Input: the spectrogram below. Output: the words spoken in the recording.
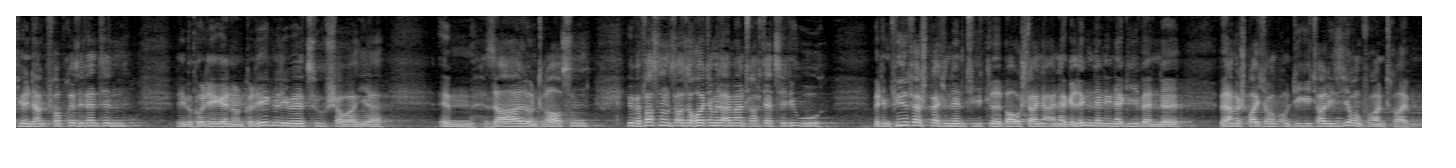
vielen Dank, Frau Präsidentin, liebe Kolleginnen und Kollegen, liebe Zuschauer hier im Saal und draußen. Wir befassen uns also heute mit einem Antrag der CDU mit dem vielversprechenden Titel Bausteine einer gelingenden Energiewende, Wärmespeicherung und Digitalisierung vorantreiben.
